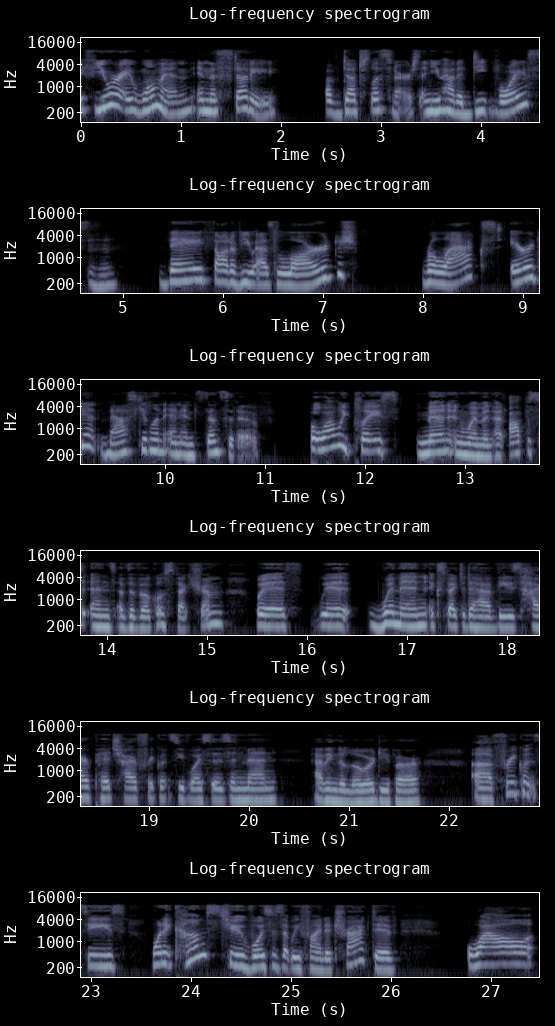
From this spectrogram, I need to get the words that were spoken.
if you were a woman in the study of Dutch listeners and you had a deep voice, Mhm. they thought of you as large, relaxed, arrogant, masculine, and insensitive. But while we place men and women at opposite ends of the vocal spectrum, with with women expected to have these higher pitch, higher frequency voices, and men having the lower, deeper uh, frequencies, when it comes to voices that we find attractive, while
